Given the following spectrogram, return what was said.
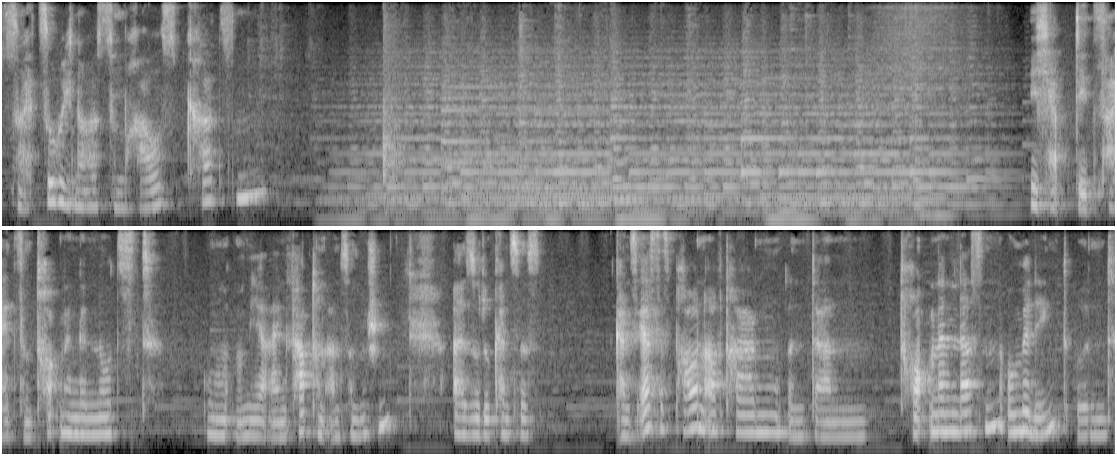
So, jetzt suche ich noch was zum Rauskratzen. Ich habe die Zeit zum Trocknen genutzt, um mir einen Farbton anzumischen. Also du kannst das kannst erst das Braun auftragen und dann trocknen lassen, unbedingt. Und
